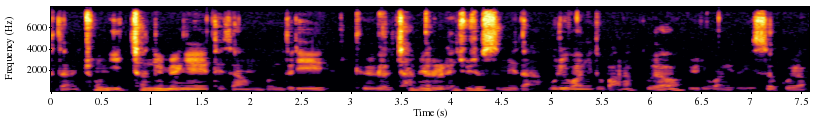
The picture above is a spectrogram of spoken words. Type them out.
그 다음에 총 2천여 명의 대상분들이 교육에 참여를 해주셨습니다. 무료 강의도 많았고요. 유료 강의도 있었고요.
